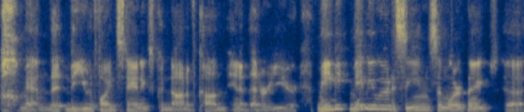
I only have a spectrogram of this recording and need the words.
oh man, the, the unified standings could not have come in a better year. Maybe, maybe we would have seen similar things, uh,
